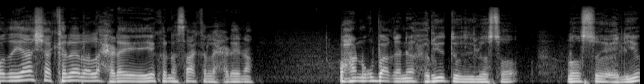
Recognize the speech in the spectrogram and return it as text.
odayaasha kale lala xidhay ee iyakana saaka la xidhayna waxaan ugu baaqaynaa loosoo loo soo celiyo.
